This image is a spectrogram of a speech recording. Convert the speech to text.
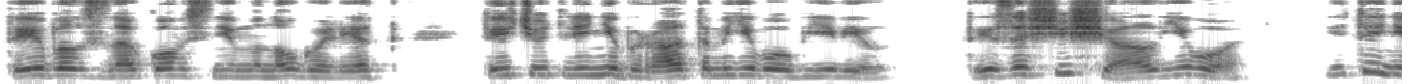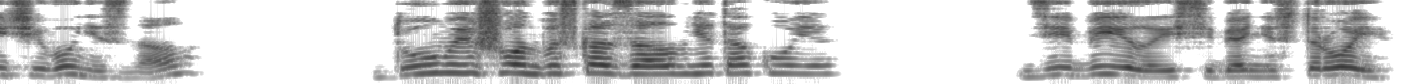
«Ты был знаком с ним много лет. Ты чуть ли не братом его объявил. Ты защищал его. И ты ничего не знал?» Думаешь, он бы сказал мне такое? Дебила из себя не строй,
